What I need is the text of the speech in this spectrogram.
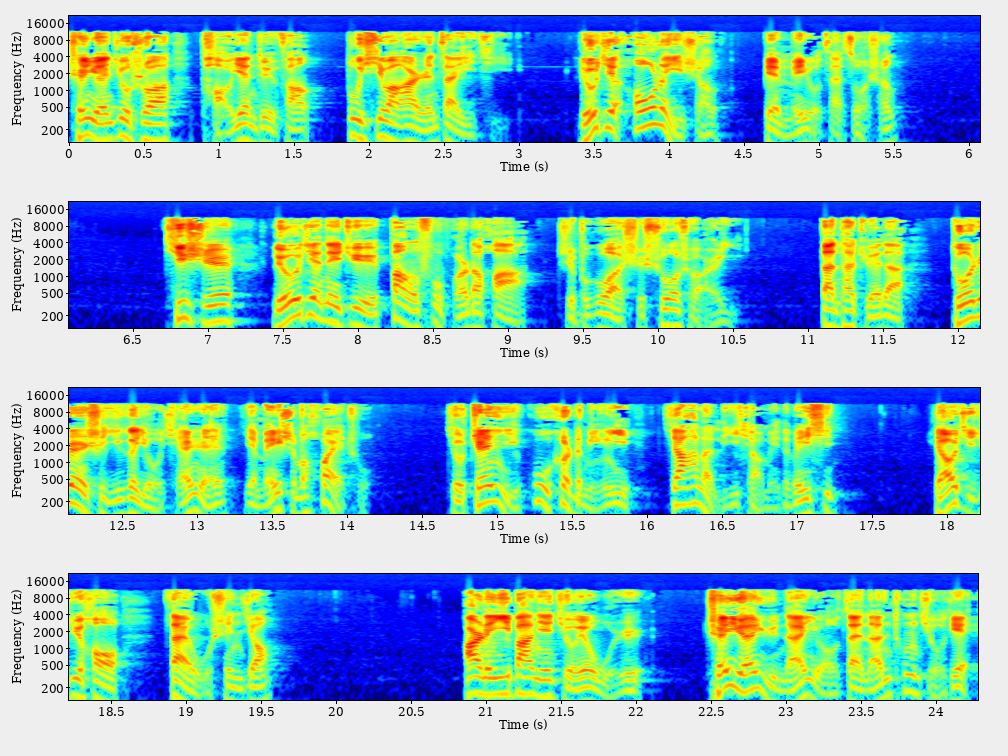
陈元就说：“讨厌对方，不希望二人在一起。”刘健哦了一声，便没有再作声。其实刘健那句傍富婆的话只不过是说说而已，但他觉得多认识一个有钱人也没什么坏处，就真以顾客的名义加了李小梅的微信，聊几句后再无深交。二零一八年九月五日，陈元与男友在南通酒店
